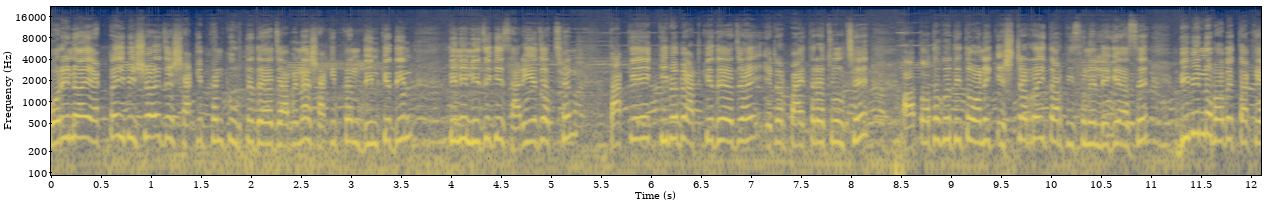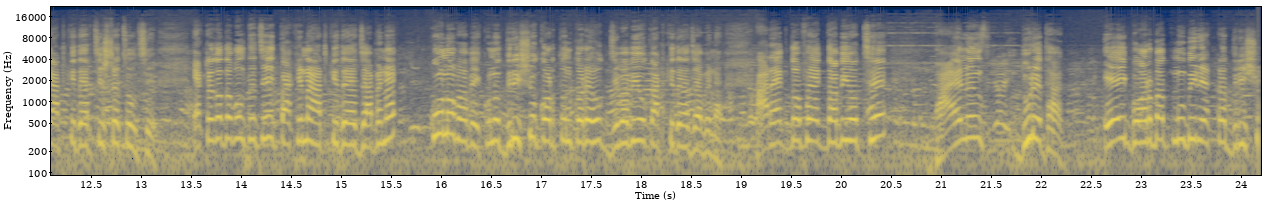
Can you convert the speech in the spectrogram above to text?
পরিণয় একটাই বিষয় যে শাকিব খানকে উঠতে দেওয়া যাবে না। শাকিব খান দিনকে দিন তিনি নিজেকেই ছাড়িয়ে যাচ্ছেন। তাকে কীভাবে আটকে দেওয়া যায় এটার পায়তারা চলছে। আর তথাকথিত অনেক স্টাররাই তার পিছনে লেগে আছে। বিভিন্নভাবে তাকে আটকে দেওয়ার চেষ্টা চলছে। একটা কথা বলতে চাই, তাকে না আটকে দেওয়া যাবে না। কোনোভাবে, কোনো দৃশ্য কর্তন করে হোক, যেভাবেই হোক আটকে দেওয়া যাবে না। আর এক দফা এক দাবি হচ্ছে ভায়োলেন্স দূরে থাক। এই বরবাদ মুভির একটা দৃশ্য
